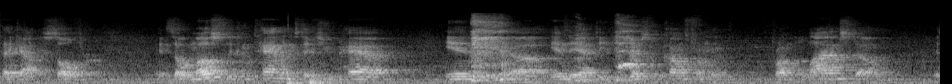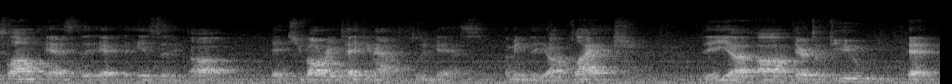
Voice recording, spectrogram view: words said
take out the sulfur. And so most of the contaminants that you have in the, uh, in the FGD gypsum comes from the, from the limestone, as long as the, is the, uh, that you've already taken out the flue gas, I mean, the, uh, fly ash. The, uh, uh, there's a few that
